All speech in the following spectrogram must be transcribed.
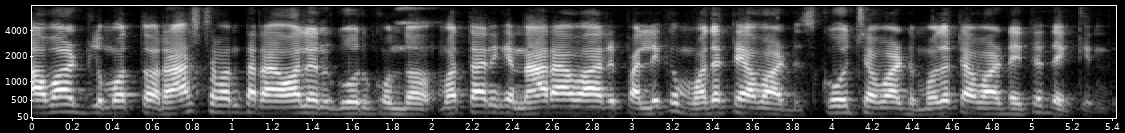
అవార్డులు మొత్తం రాష్ట్రం అంతా రావాలని కోరుకుందాం. మొత్తానికి నారావారిపల్లికి మొదటి అవార్డు స్కోచ్ అవార్డు మొదటి అవార్డు అయితే దక్కింది.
